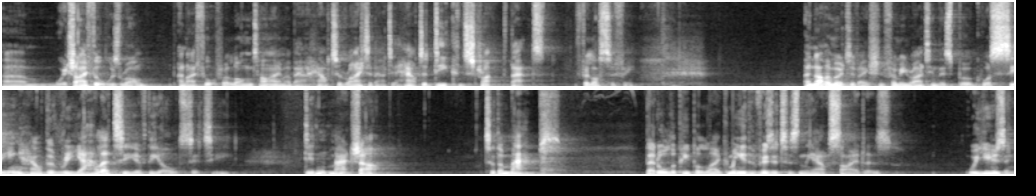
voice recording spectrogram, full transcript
um, which I thought was wrong, and I thought for a long time about how to write about it, how to deconstruct that philosophy. Another motivation for me writing this book was seeing how the reality of the old city didn't match up to the maps that all the people like me, the visitors and the outsiders, were using.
